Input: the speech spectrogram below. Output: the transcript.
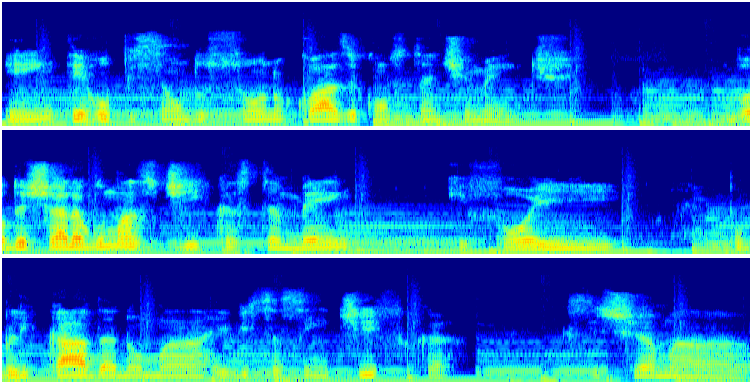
e interrupção do sono quase constantemente. Vou deixar algumas dicas também que foi publicada numa revista científica que se chama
